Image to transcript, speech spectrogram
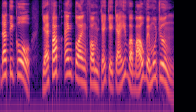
Datico, giải pháp an toàn phòng cháy chữa cháy và bảo vệ môi trường.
